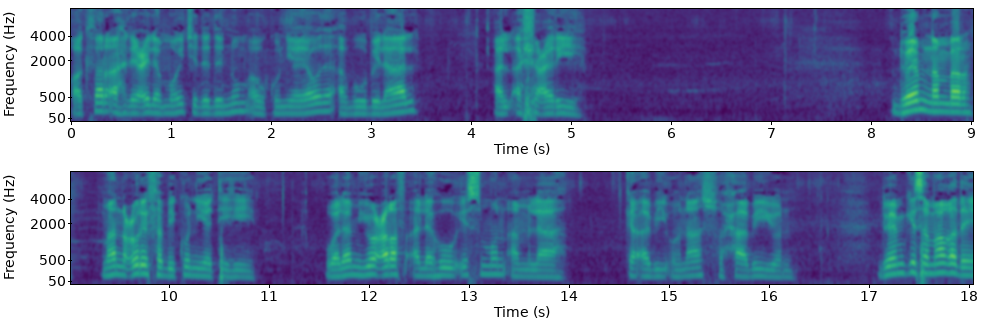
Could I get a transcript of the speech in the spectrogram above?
او اکثر اهل علم وایي چې د نوم او کنیه یو د ابو بلال الاشعری دویم نمبر من عرف بكنيته ولم يعرف له اسم ام لا كأبي اناس صحابي دویم کې سماغه دی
